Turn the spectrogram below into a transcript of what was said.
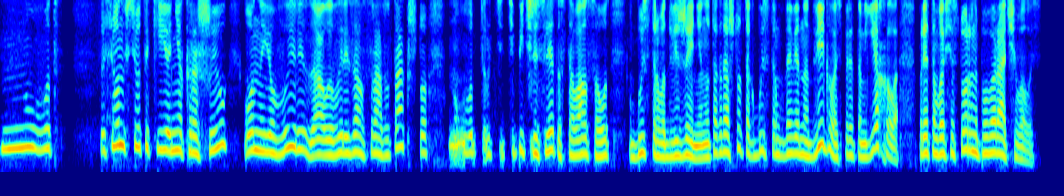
Ну то есть он все-таки ее не крошил, он ее вырезал и вырезал сразу так, что ну, вот, типичный след оставался от быстрого движения. Но тогда что так быстро, мгновенно двигалось, при этом ехало, при этом во все стороны поворачивалось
